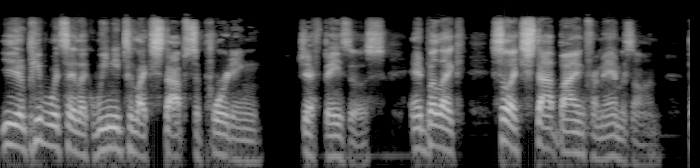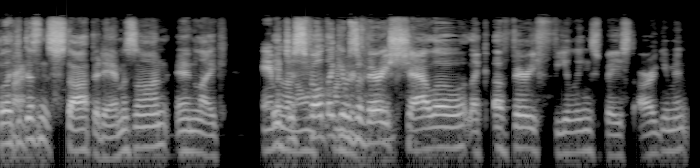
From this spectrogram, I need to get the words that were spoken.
you know people would say like we need to like stop supporting jeff bezos and but like so like stop buying from amazon but like Right. it doesn't stop at amazon and like Amazon it just felt like it was a very shallow like a very feelings based argument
